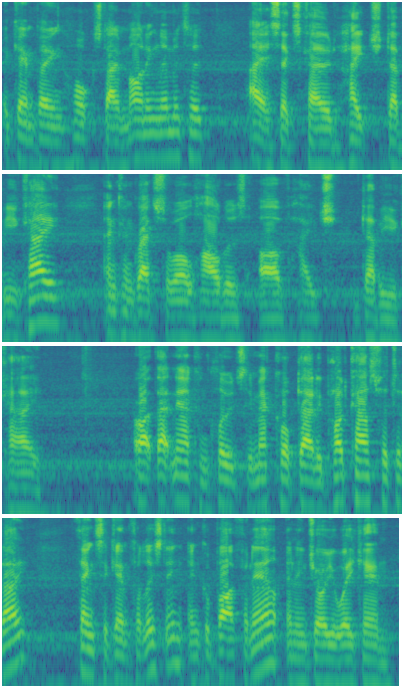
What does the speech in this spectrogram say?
again being Hawkstone Mining Limited, ASX code HWK, and congrats to all holders of HWK. All right, that now concludes the MacCorp Daily Podcast for today. Thanks again for listening, and goodbye for now, and enjoy your weekend.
